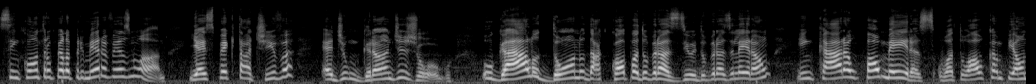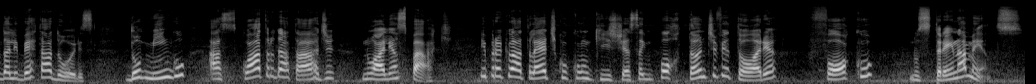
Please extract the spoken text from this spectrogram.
se encontram pela primeira vez no ano e a expectativa é de um grande jogo. O Galo, dono da Copa do Brasil e do Brasileirão, encara o Palmeiras, o atual campeão da Libertadores, domingo às quatro da tarde no Allianz Parque. E para que o Atlético conquiste essa importante vitória, foco nos treinamentos.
